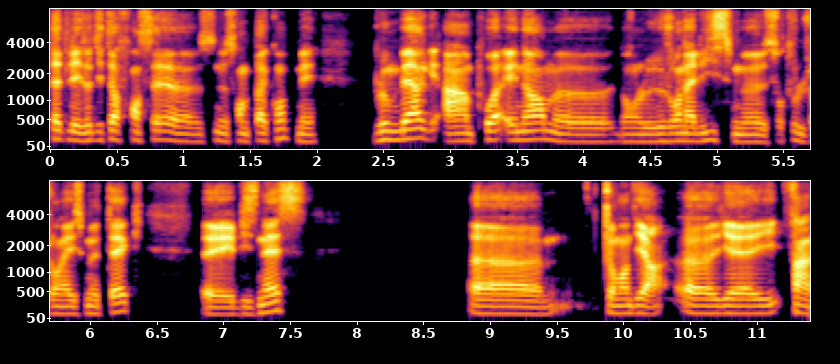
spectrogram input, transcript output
peut-être les auditeurs français euh, ne se rendent pas compte, mais Bloomberg a un poids énorme euh, dans le journalisme, euh, surtout le journalisme tech et business. comment dire Enfin,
